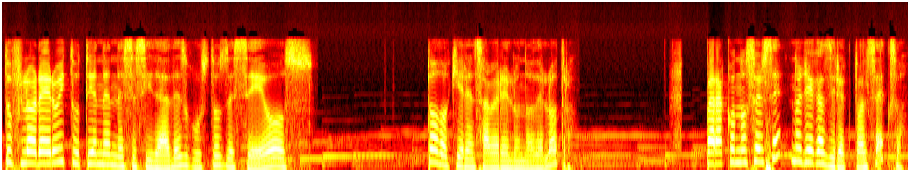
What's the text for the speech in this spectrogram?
Tu florero y tú tienen necesidades, gustos, deseos. Todo quieren saber el uno del otro. Para conocerse no llegas directo al sexo.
